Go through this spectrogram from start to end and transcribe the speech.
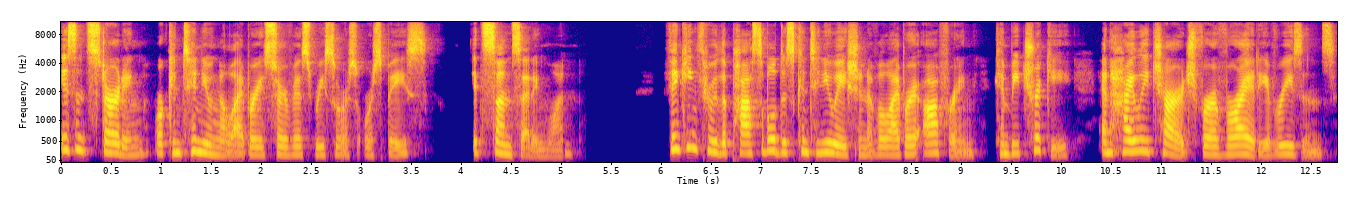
isn't starting or continuing a library service, resource, or space, it's sunsetting one. Thinking through the possible discontinuation of a library offering can be tricky and highly charged for a variety of reasons.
